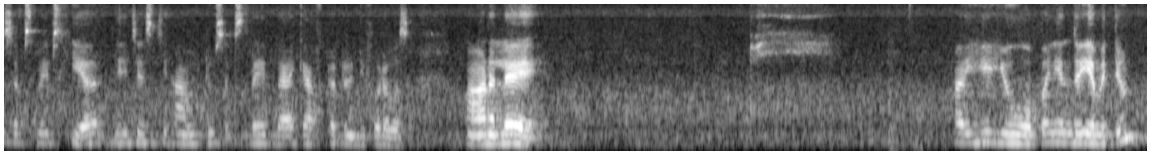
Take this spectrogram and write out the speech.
subscribes here they just just have to subscribe back after 24 hours. ആണല്ലേ? അയ്യോ അപ്പം ഇനി എന്ത് ചെയ്യാൻ പറ്റും?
